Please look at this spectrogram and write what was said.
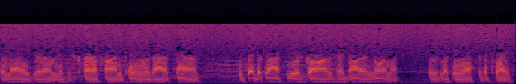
the manager, um, Mrs. Clara Fontaine, was out of town. He said that while she was gone, her daughter Norma was looking after the place.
